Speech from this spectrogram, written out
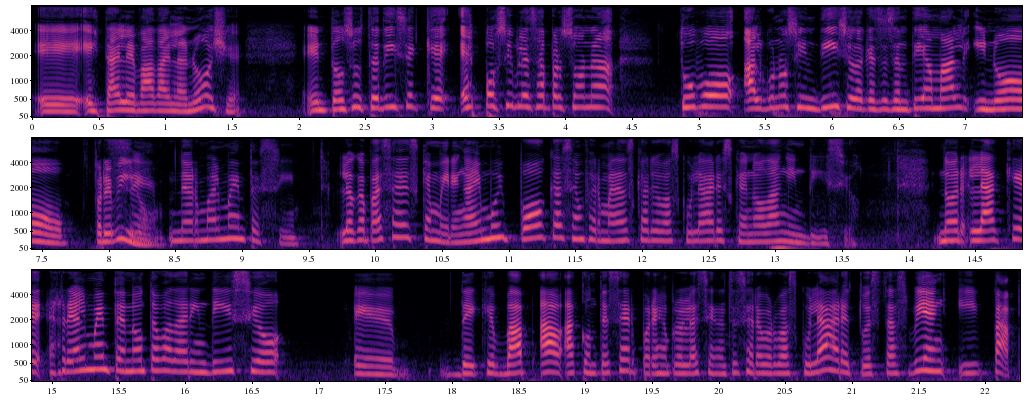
eh, está elevada en la noche. Entonces usted dice que es posible esa persona tuvo algunos indicios de que se sentía mal y no previno. Sí, normalmente sí. Lo que pasa es que, miren, hay muy pocas enfermedades cardiovasculares que no dan indicios la que realmente no te va a dar indicio eh, de que va a acontecer, por ejemplo, el accidente cerebrovascular, tú estás bien y pap,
